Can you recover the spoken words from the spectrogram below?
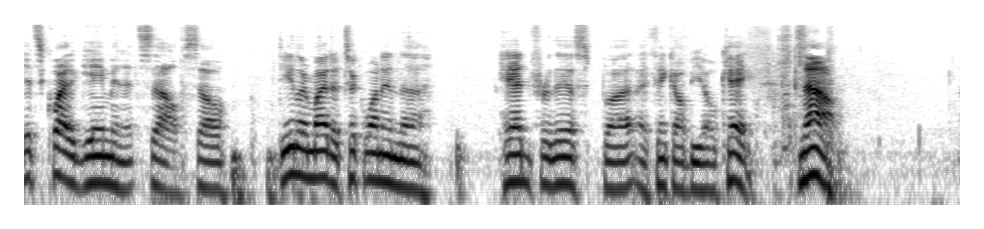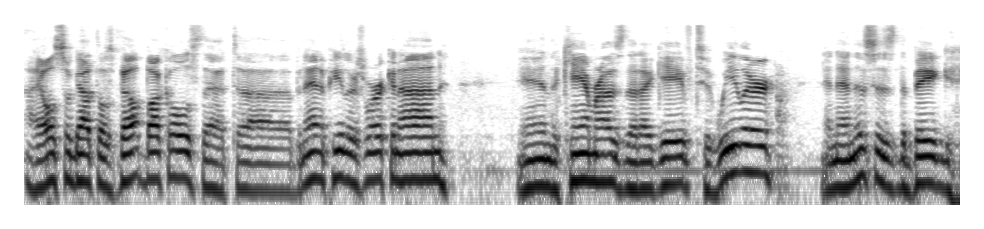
it's quite a game in itself. So dealer might have took one in the head for this, but I think I'll be okay. Now, I also got those belt buckles that uh, Banana Peeler's working on and the cameras that I gave to Wheeler. And then this is the big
